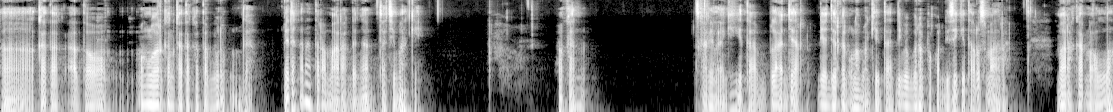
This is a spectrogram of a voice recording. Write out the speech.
uh, kata atau mengeluarkan kata-kata buruk? Enggak. Bedakan antara marah dengan caci maki. Bahkan sekali lagi kita belajar diajarkan ulama kita di beberapa kondisi kita harus marah marah karena Allah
